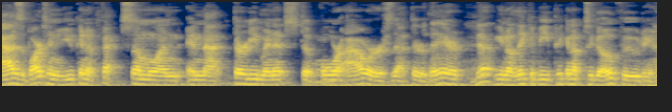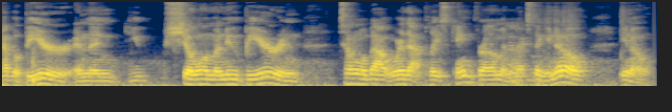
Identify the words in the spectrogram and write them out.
as a bartender you can affect someone in that 30 minutes to four hours that they're there Yeah. you know they could be picking up to go food and have a beer and then you show them a new beer and tell them about where that place came from and Yeah. next thing you know you know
